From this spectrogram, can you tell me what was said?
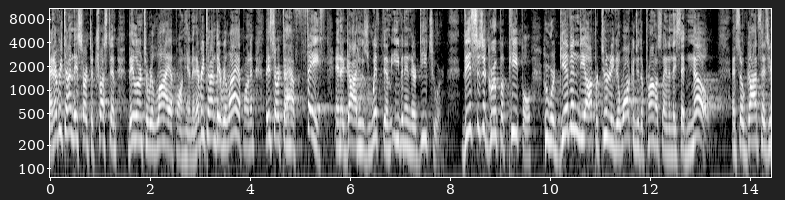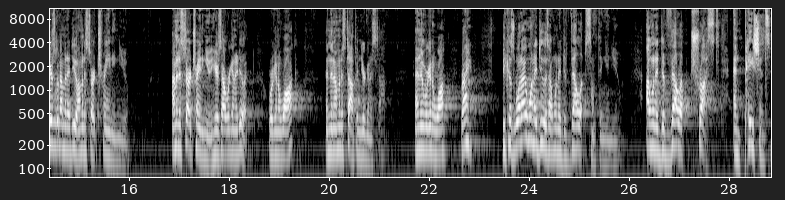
And every time they start to trust him, they learn to rely upon him. And every time they rely upon him, they start to have faith in a God who's with them even in their detour. This is a group of people who were given the opportunity to walk into the promised land and they said no. And so God says, here's what I'm going to do. I'm going to start training you. I'm going to start training you. And here's how we're going to do it. We're going to walk and then I'm going to stop and you're going to stop. And then we're going to walk, right? Because what I want to do is I want to develop something in you. I want to develop trust and patience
